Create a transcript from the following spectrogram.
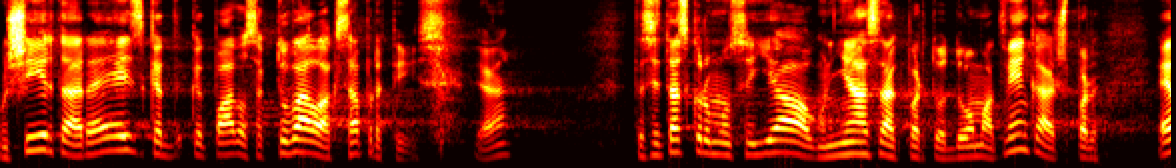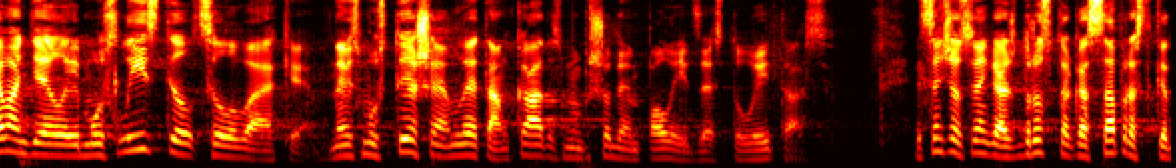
Un šī ir tā reize, kad, kad Pāvils saka, tu vēlāk sapratīsi. Ja? Tas ir tas, kur mums ir jāaug un jāsāk par to domāt. Vienkārši par evaņģēlīju mūsu līdzcilvēkiem, nevis mūsu tiešajām lietām, kā tas mums šodien palīdzēs tūlītās. Es cenšos vienkārši drusku saprast, ka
